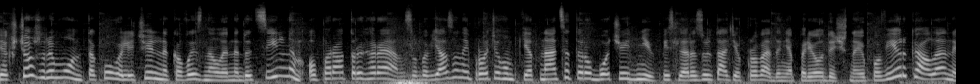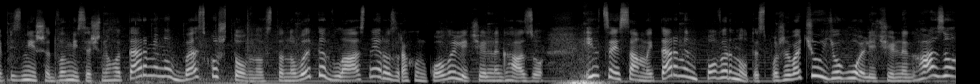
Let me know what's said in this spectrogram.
Якщо ж ремонт такого лічильника визнали недоцільним, оператор ГРМ зобов'язаний протягом 15 робочих днів після результатів проведення періодичної повірки, але не пізніше двомісячного терміну, безкоштовно встановити власний розрахунковий лічильник газу. І в цей самий термін повернути споживачу його лічильник газу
